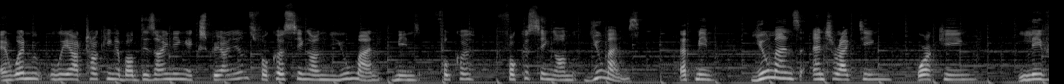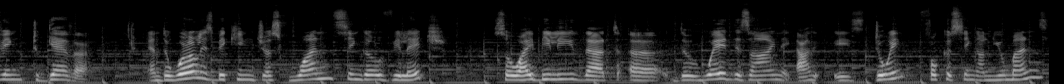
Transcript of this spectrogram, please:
And when we are talking about designing experience, focusing on human means focus, focusing on humans. That means humans interacting, working, living together. And the world is becoming just one single village. So I believe that uh, the way design is doing, focusing on humans,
